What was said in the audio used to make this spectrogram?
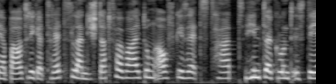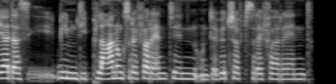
der Bauträger Tretzel an die Stadtverwaltung aufgesetzt hat. Hintergrund ist der, dass ihm die Planungsreferentin und der Wirtschaftsreferent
